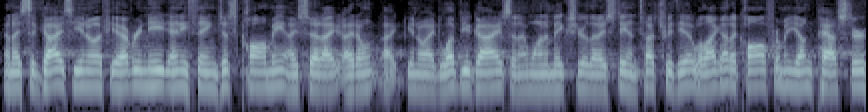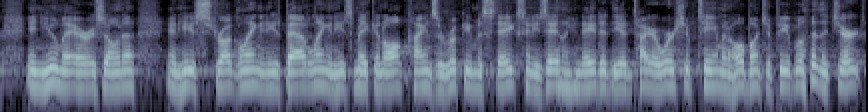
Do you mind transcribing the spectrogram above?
and I said, guys, you know, if you ever need anything, just call me. I said, I, I don't, I, you know, I'd love you guys, and I want to make sure that I stay in touch with you. Well, I got a call from a young pastor in Yuma, Arizona, and he's struggling and he's battling and he's making all kinds of rookie mistakes, and he's alienated the entire worship team and a whole bunch of people in the church.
